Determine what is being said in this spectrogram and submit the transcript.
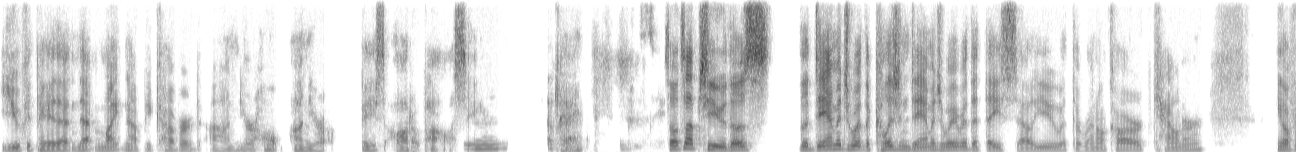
you could pay that. And that might not be covered on your home, on your base auto policy. Mm, okay. okay. So it's up to you. Those, the damage, with the collision damage waiver that they sell you at the rental car counter, you know, if,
